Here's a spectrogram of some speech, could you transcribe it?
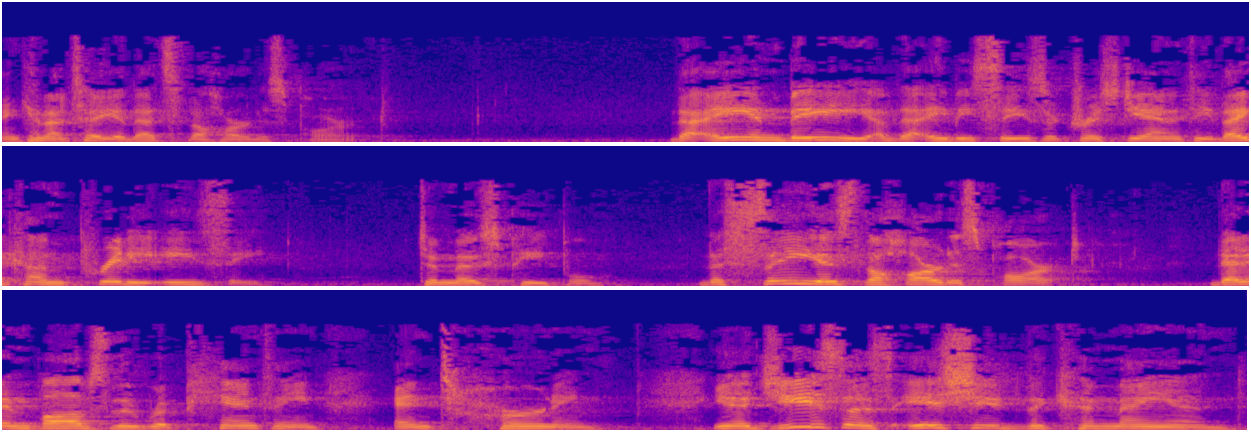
And can I tell you, that's the hardest part. The A and B of the ABCs of Christianity, they come pretty easy to most people. The C is the hardest part. That involves the repenting and turning. You know, Jesus issued the command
